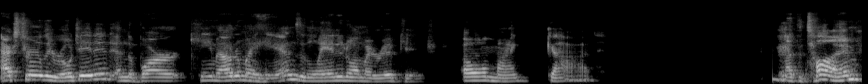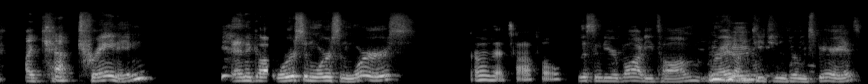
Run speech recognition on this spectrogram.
externally rotated, and the bar came out of my hands and landed on my rib cage. Oh my God at the time, I kept training and it got worse and worse and worse. Oh, that's awful. Listen to your body, Tom, right? Mm-hmm. I'm teaching you from experience.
